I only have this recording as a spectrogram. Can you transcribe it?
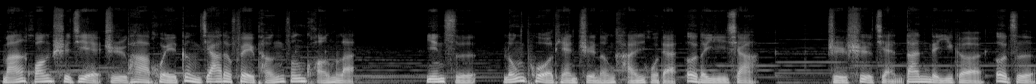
蛮荒世界只怕会更加的沸腾疯狂了，因此龙破天只能含糊的呃了一下，只是简单的一个“呃”字，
